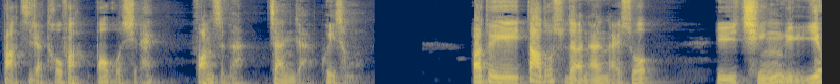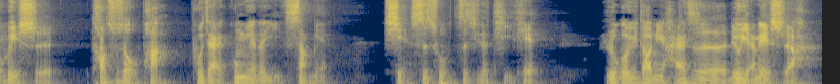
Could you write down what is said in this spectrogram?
把自己的头发包裹起来，防止呢沾染灰尘。而对于大多数的男人来说，与情侣约会时掏出手帕。铺在公园的椅子上面，显示出自己的体贴。如果遇到女孩子流眼泪时啊，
